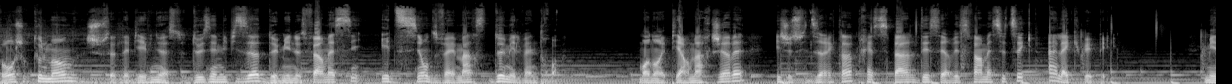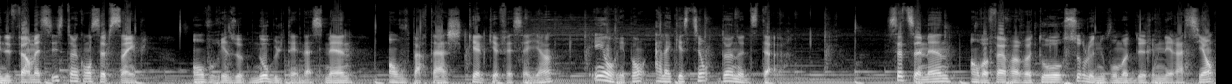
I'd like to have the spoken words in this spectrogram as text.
Bonjour tout le monde, je vous souhaite la bienvenue à ce deuxième épisode de Minute Pharmacie, édition du 20 mars 2023. Mon nom est Pierre-Marc Gervais et je suis directeur principal des services pharmaceutiques à la QPP. Minute Pharmacie, c'est un concept simple. On vous résume nos bulletins de la semaine, on vous partage quelques faits saillants et on répond à la question d'un auditeur. Cette semaine, on va faire un retour sur le nouveau mode de rémunération,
